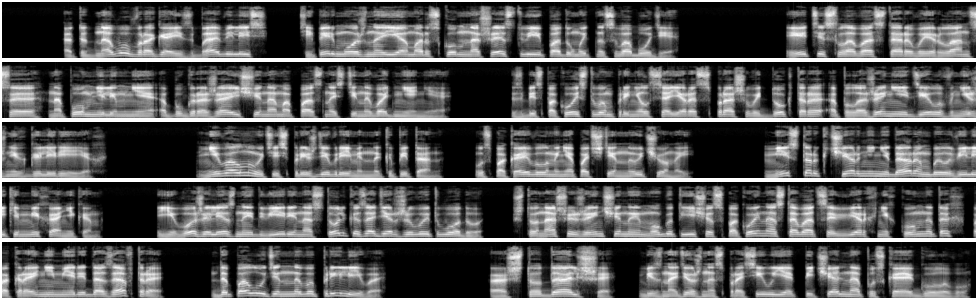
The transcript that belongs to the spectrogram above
«От одного врага избавились, теперь можно и о морском нашествии подумать на свободе». Эти слова старого ирландца напомнили мне об угрожающей нам опасности наводнения. С беспокойством принялся я расспрашивать доктора о положении дел в нижних галереях. «Не волнуйтесь преждевременно, капитан», — успокаивал меня почтенный ученый. Мистер Кчерни недаром был великим механиком. Его железные двери настолько задерживают воду, что наши женщины могут еще спокойно оставаться в верхних комнатах, по крайней мере, до завтра, до полуденного прилива. «А что дальше?» — безнадежно спросил я, печально опуская голову.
